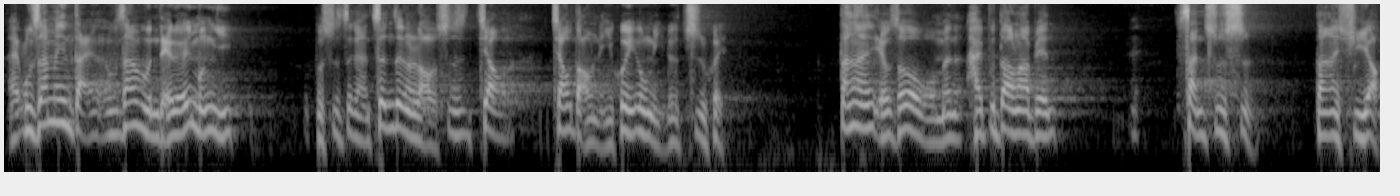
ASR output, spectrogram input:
哎，有什么大，有什么问题来问伊，不是这样。真正的老师教教导你会用你的智慧。当然，有时候我们还不到那边，善知识当然需要，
